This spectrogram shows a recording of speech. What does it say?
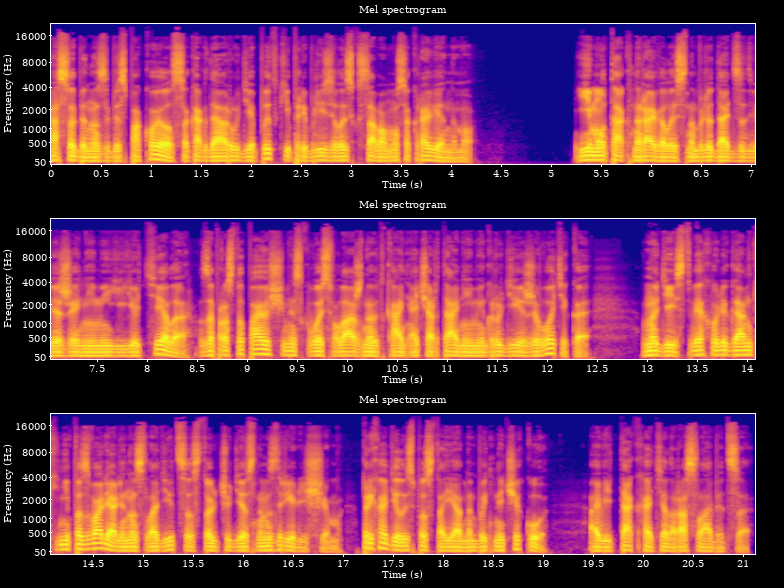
Особенно забеспокоился, когда орудие пытки приблизилось к самому сокровенному. Ему так нравилось наблюдать за движениями ее тела, за проступающими сквозь влажную ткань очертаниями груди и животика, но действия хулиганки не позволяли насладиться столь чудесным зрелищем. Приходилось постоянно быть начеку, а ведь так хотел расслабиться.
